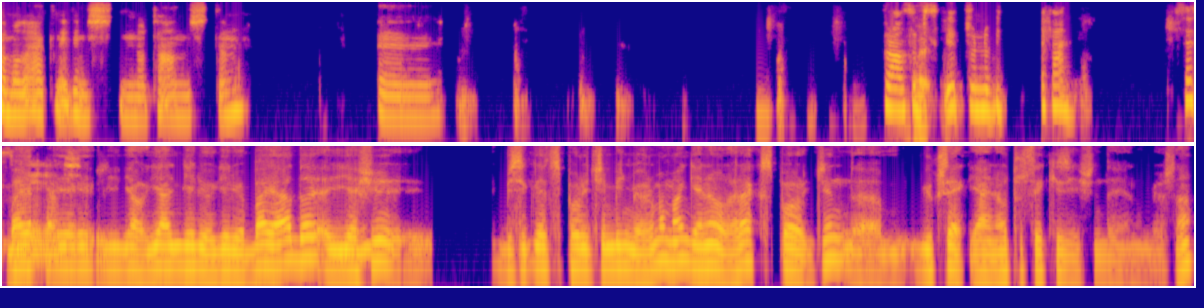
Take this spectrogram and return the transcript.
tam olarak ne demiştim, not almıştım. E, Fransa Ba- bisiklet turunu bir efendim ses mi Bayağı geliyormuş? e, ya gel geliyor geliyor. Bayağı da yaşı bisiklet spor için bilmiyorum ama genel olarak spor için e, yüksek. Yani 38 yaşında yanılmıyorsam.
